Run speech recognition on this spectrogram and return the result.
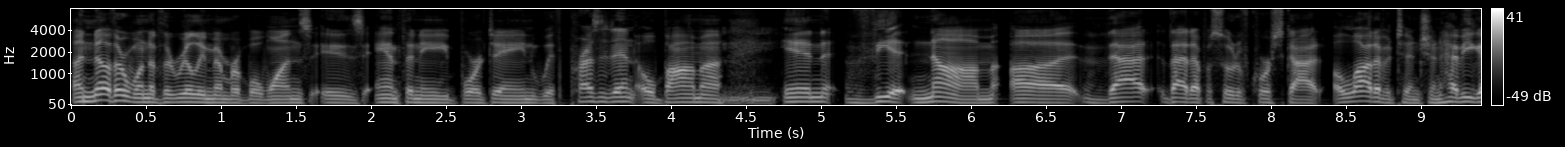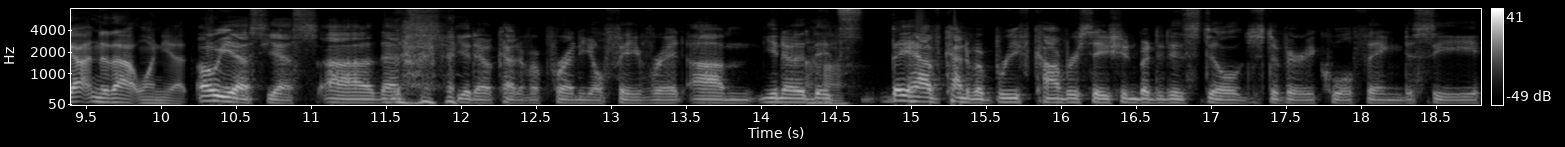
Another one of the really memorable ones is Anthony Bourdain with President Obama mm-hmm. in Vietnam. Uh, that that episode, of course, got a lot of attention. Have you gotten to that one yet? Oh yes, yes. Uh, that's you know kind of a perennial favorite. Um, you know, uh-huh. it's they have kind of a brief conversation, but it is still just a very cool thing to see.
